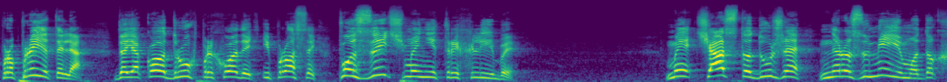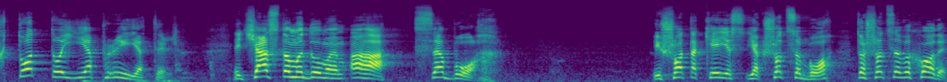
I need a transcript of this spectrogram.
про приятеля, до якого друг приходить і просить, позич мені три хліби. Ми часто дуже не розуміємо, хто то є приятель. І часто ми думаємо, ага, це Бог. І що таке є, якщо це Бог, то що це виходить?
